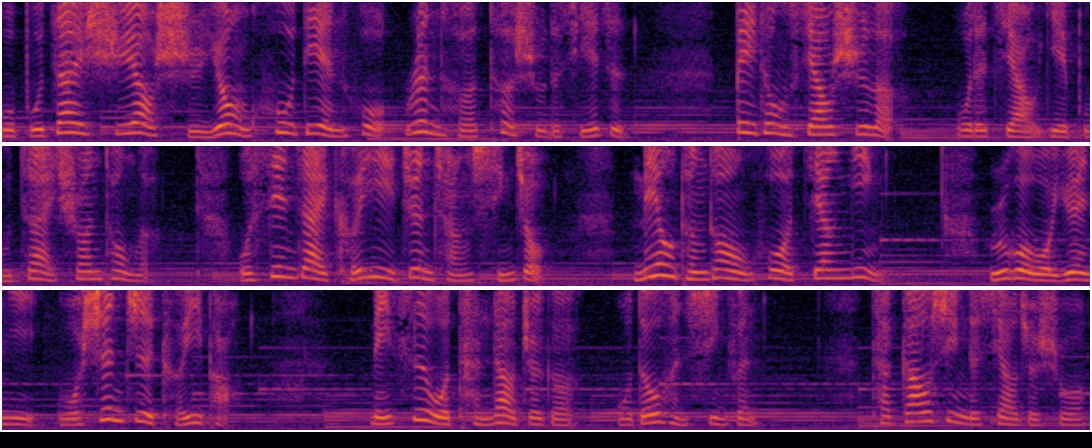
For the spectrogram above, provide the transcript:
我不再需要使用护垫或任何特殊的鞋子，背痛消失了，我的脚也不再酸痛了。我现在可以正常行走，没有疼痛或僵硬。如果我愿意，我甚至可以跑。每次我谈到这个，我都很兴奋。他高兴地笑着说：“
